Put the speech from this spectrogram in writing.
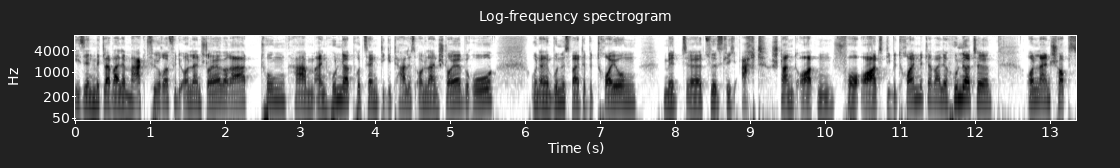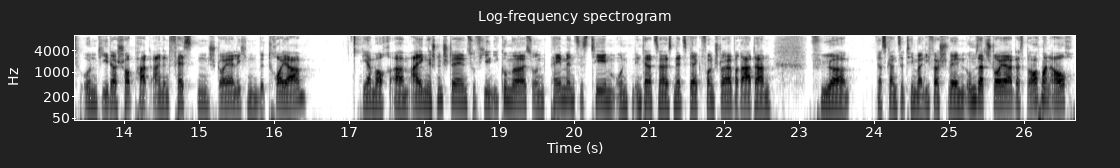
Die sind mittlerweile Marktführer für die Online-Steuerberatung, haben ein 100% digitales Online-Steuerbüro und eine bundesweite Betreuung mit äh, zusätzlich acht Standorten vor Ort. Die betreuen mittlerweile hunderte Online-Shops und jeder Shop hat einen festen steuerlichen Betreuer. Die haben auch ähm, eigene Schnittstellen zu vielen E-Commerce- und Payment-Systemen und ein internationales Netzwerk von Steuerberatern für das ganze Thema Lieferschwellen und Umsatzsteuer. Das braucht man auch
